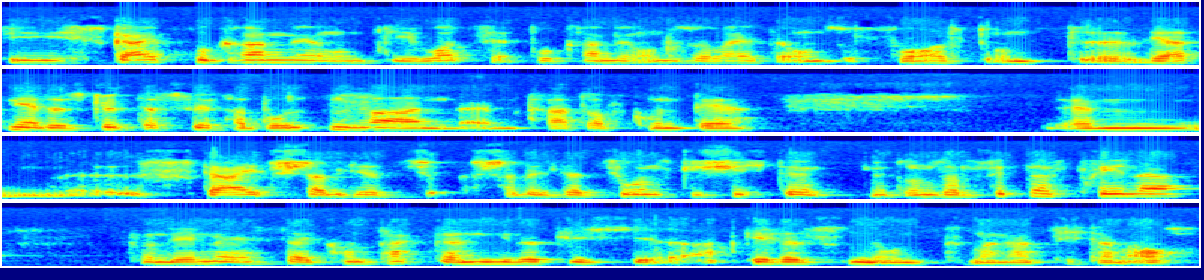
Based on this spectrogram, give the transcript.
die Skype-Programme und die WhatsApp-Programme und so weiter und so fort. Und äh, wir hatten ja das Glück, dass wir verbunden waren, ähm, gerade aufgrund der ähm, Skype-Stabilisationsgeschichte mit unserem Fitnesstrainer. Von dem her ist der Kontakt dann nie wirklich äh, abgerissen und man hat sich dann auch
